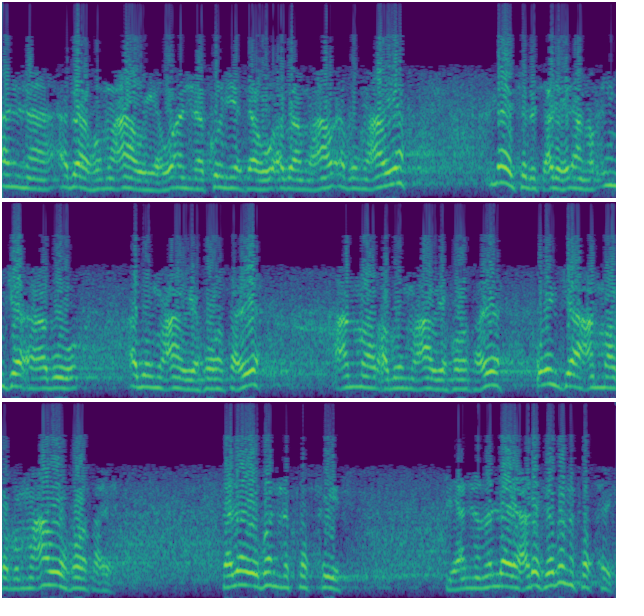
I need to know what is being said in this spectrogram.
أن أباه معاوية وأن كنيته أبا معاويه أبو معاوية لا يلتبس عليه الأمر. إن جاء ابو أبو معاوية فهو صحيح عمار أبو معاوية فهو صحيح وإن جاء عمار أبو معاوية فهو صحيح. فلا يظن التصحيح لأن من لا يعرف يظن التصحيح.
